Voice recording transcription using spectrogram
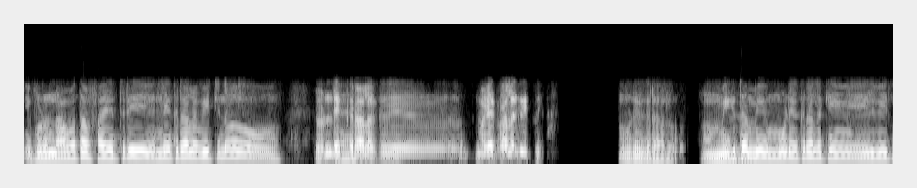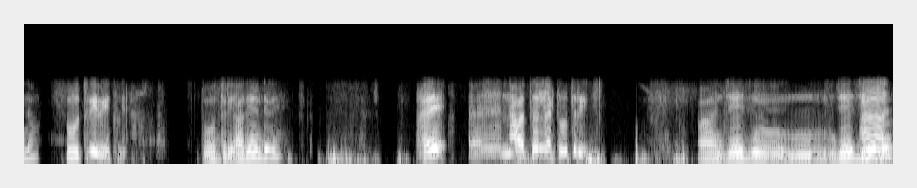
ఇప్పుడు నవత ఫైవ్ త్రీ ఎన్ని ఎకరాలు పెట్టినావు? రెండు ఎకరాలకు మూడు ఎకరాలకు పెట్టిన. మూడు ఎకరాలు. మిగతా మీ మూడు ఎకరాలకి ఏది పెట్టినావు? టూ త్రీ పెట్టిన. Two three. అదేంటిది? అదే ఆ, నవతల టూ త్రీ. జే జేజీఎల్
